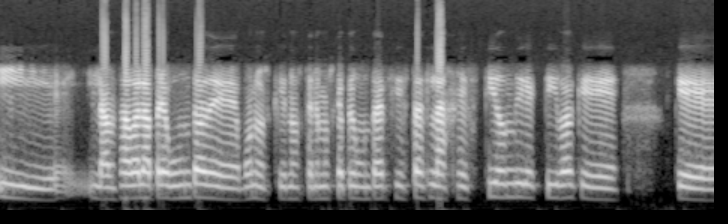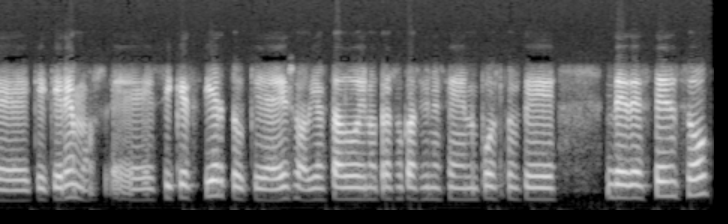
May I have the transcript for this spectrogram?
y, lanzaba la pregunta de, bueno, es que nos tenemos que preguntar si esta es la gestión directiva que, que, que queremos. Eh, sí que es cierto que eso había estado en otras ocasiones en puestos de, de descenso,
